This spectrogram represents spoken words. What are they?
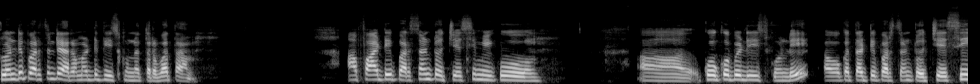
ట్వంటీ పర్సెంట్ ఎర్రమట్టి తీసుకున్న తర్వాత ఆ ఫార్టీ పర్సెంట్ వచ్చేసి మీకు కోకోపీట్ తీసుకోండి. ఒక థర్టీ పర్సెంట్ వచ్చేసి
